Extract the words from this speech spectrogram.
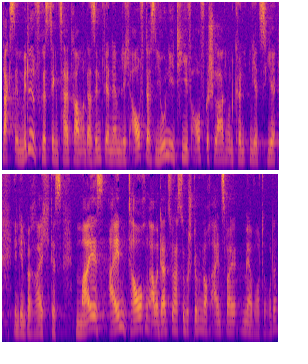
DAX im mittelfristigen Zeitraum und da sind wir nämlich auf das Juni-Tief aufgeschlagen und könnten jetzt hier in den Bereich des Mais eintauchen, aber dazu hast du bestimmt noch ein, zwei mehr Worte, oder?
